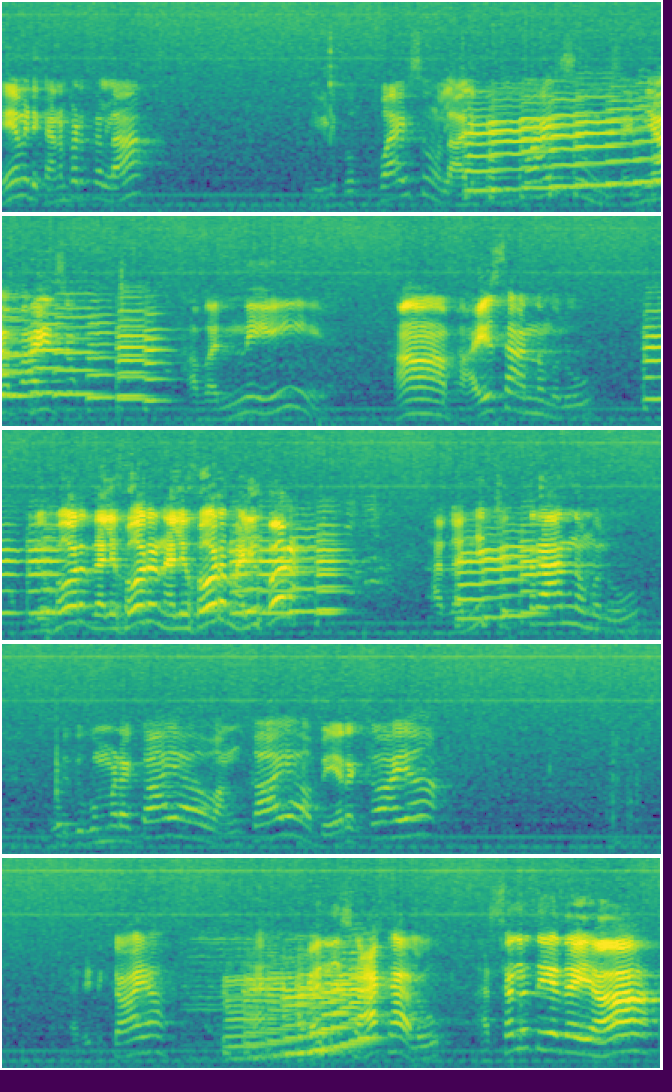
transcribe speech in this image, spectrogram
ఏమిటి కనపడతలా? జీడిపప్పు పాయసం లాలిపప్పు పాయసం పాయసం అవన్నీ ఆ పాయసాన్నములు. లిహోర దలిహోర నలిహోర మలిహోర. అవన్నీ చిత్రాన్నములు. ఉడిది గుమ్మడికాయ వంకాయ బీరకాయ అరటికాయ అవన్నీ శాఖలు. అసలుదేదయ్యా?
